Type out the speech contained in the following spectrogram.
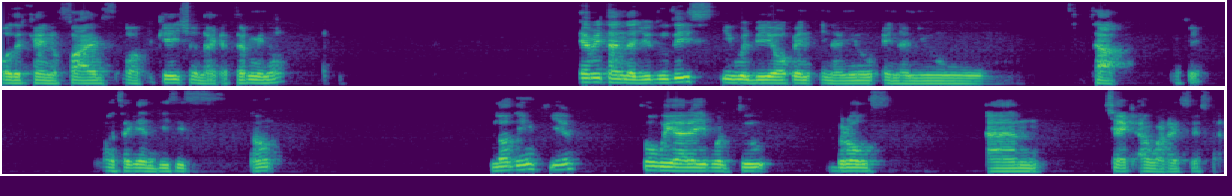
other kind of files or application like a terminal. Every time that you do this, it will be open in a new in a new tab. Okay. Once again, this is uh, loading here. So we are able to browse and check our exercise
